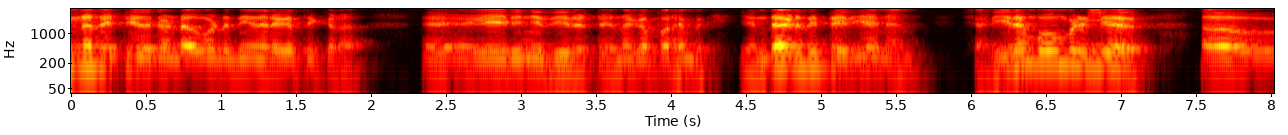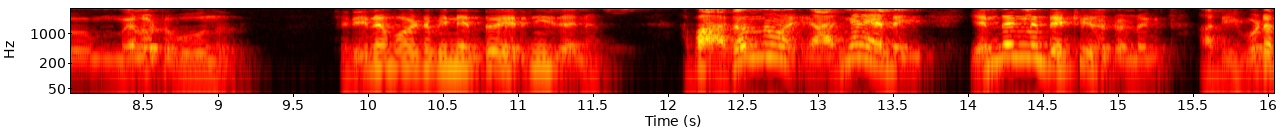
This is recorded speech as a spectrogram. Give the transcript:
ഇന്ന തെറ്റ് ചെയ്തിട്ടുണ്ട് അതുകൊണ്ട് നീ നരകത്തിക്കട എരിഞ്ഞ് തീരട്ടെ എന്നൊക്കെ പറയുമ്പോൾ എന്താ എടുത്തിട്ട് എരിയാനാണ്? ശരീരം പോകുമ്പോഴില്ലേ മേലോട്ട് പോകുന്നത്. ശരീരം പോയിട്ട് പിന്നെ എന്തോ എരിഞ്ഞ് തീരാനാണ്. അപ്പോൾ അതൊന്നും അങ്ങനെയല്ല. എന്തെങ്കിലും തെറ്റ് ചെയ്തിട്ടുണ്ടെങ്കിൽ അത് ഇവിടെ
